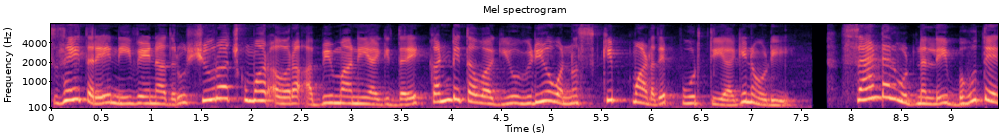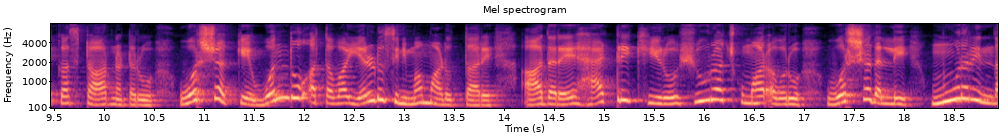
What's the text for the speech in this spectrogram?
ಸ್ನೇಹಿತರೆ, ನೀವೇನಾದರೂ ಶಿವರಾಜ್ ಕುಮಾರ್ ಅವರ ಅಭಿಮಾನಿಯಾಗಿದ್ದರೆ ಖಂಡಿತವಾಗಿಯೂ ವಿಡಿಯೋವನ್ನು ಸ್ಕಿಪ್ ಮಾಡದೆ ಪೂರ್ತಿಯಾಗಿ ನೋಡಿ. ಸ್ಯಾಂಡಲ್ವುಡ್ನಲ್ಲಿ ಬಹುತೇಕ ಸ್ಟಾರ್ ನಟರು ವರ್ಷಕ್ಕೆ ಒಂದು ಅಥವಾ ಎರಡು ಸಿನಿಮಾ ಮಾಡುತ್ತಾರೆ. ಆದರೆ ಹ್ಯಾಟ್ರಿಕ್ ಹೀರೋ ಶಿವರಾಜ್ ಕುಮಾರ್ ಅವರು ವರ್ಷದಲ್ಲಿ ಮೂರರಿಂದ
